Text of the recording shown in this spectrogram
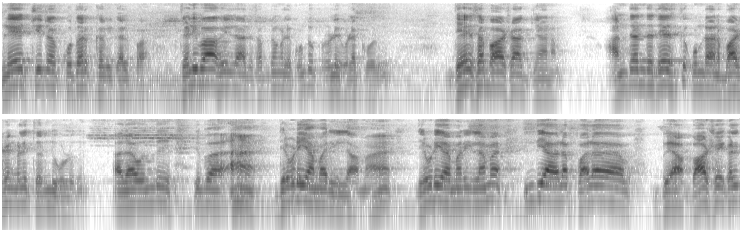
மிலேச்சித குதர் கவிகல்பா. தெளிவாக இல்லாத சப்தங்களை கொண்டு பொருளை விளக்குவது. தேச பாஷா ஜானம் அந்தந்த தேசத்துக்கு உண்டான பாஷங்களை தெரிந்து கொள்ளுது அதாவது வந்து இப்போ திருவிடையா மாதிரி இல்லாமல் திருவிடையா மாதிரி இல்லாமல் இந்தியாவில் பல பாஷைகள்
